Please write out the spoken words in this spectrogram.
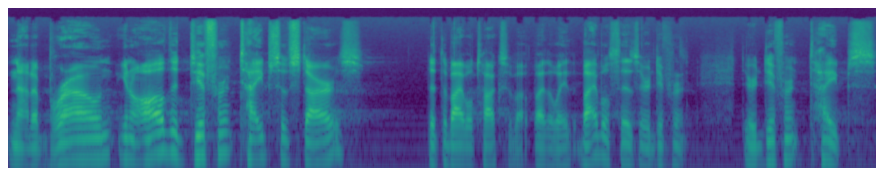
not a brown, you know, all the different types of stars that the Bible talks about, by the way. The Bible says there are different, there are different types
